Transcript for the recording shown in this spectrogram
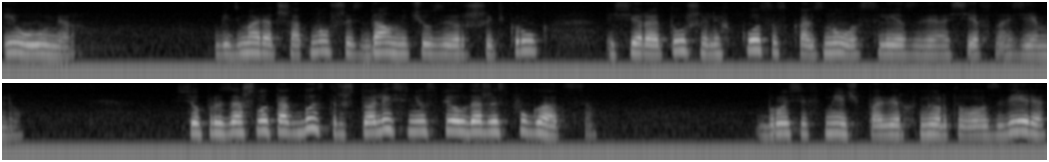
и умер. Ведьмарь, отшатнувшись, дал мечу завершить круг, и серая туша легко соскользнула с лезвия, осев на землю. Все произошло так быстро, что Олеся не успела даже испугаться. Бросив меч поверх мертвого зверя,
